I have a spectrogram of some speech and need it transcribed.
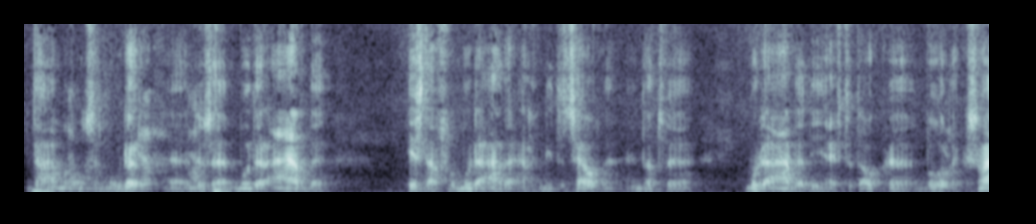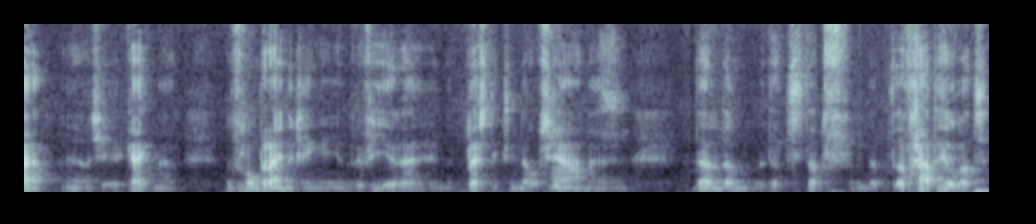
dame, onze moeder. moeder, ja. Dus moeder aarde is daar voor moeder aarde eigenlijk niet hetzelfde. En dat we, moeder aarde die heeft het ook eh, behoorlijk zwaar. Hè? Als je kijkt naar de verontreinigingen in rivieren, in de plastics in de oceanen. En daar, dan, dat, dat, dat, dat gaat heel wat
